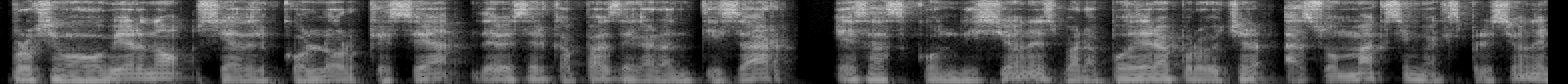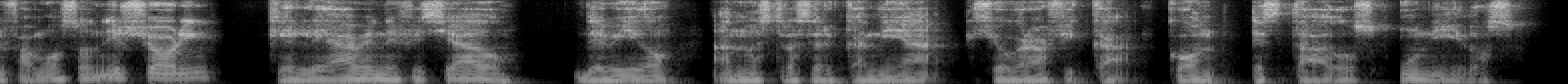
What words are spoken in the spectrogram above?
El próximo gobierno, sea del color que sea, debe ser capaz de garantizar esas condiciones para poder aprovechar a su máxima expresión el famoso nearshoring que le ha beneficiado debido a nuestra cercanía geográfica con Estados Unidos.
